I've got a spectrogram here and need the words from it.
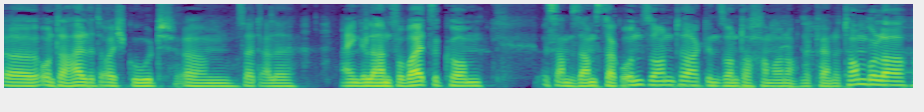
äh, unterhaltet euch gut, ähm, seid alle eingeladen vorbeizukommen. Ist am Samstag und Sonntag. Den Sonntag haben wir noch eine kleine Tombola.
